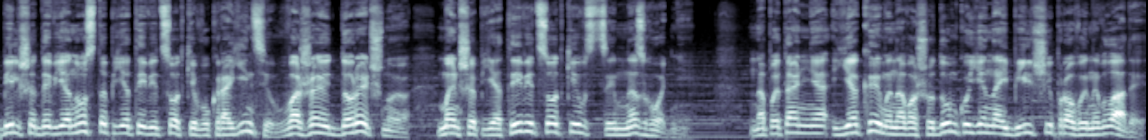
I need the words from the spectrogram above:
більше 95% українців вважають доречною, менше 5% з цим не згодні. На питання, якими, на вашу думку, є найбільші провини влади,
